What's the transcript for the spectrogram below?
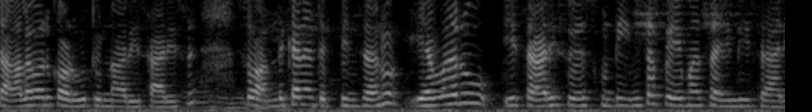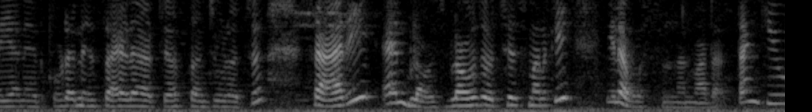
చాలా వరకు అడుగుతున్నారు ఈ శారీస్. సో అందుకనే తెప్పించాను. ఎవరు ఈ శారీస్ వేసుకుంటే ఇంత ఫేమస్ అయింది ఈ శారీ అనేది కూడా నేను సైడ్ యాడ్ చేస్తాను చూడొచ్చు. శారీ అండ్ బ్లౌజ్ బ్లౌజ్ వచ్చేసి మనకి ఇలా వస్తుంది అనమాట థ్యాంక్ యూ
